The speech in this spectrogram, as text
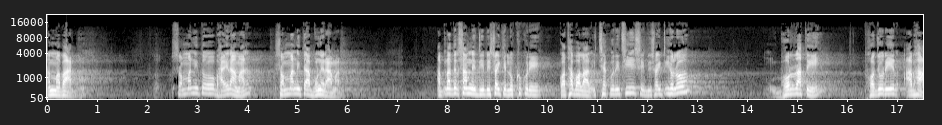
أما بعد সম্মানিত ভাইরা আমার সম্মানিতা বোনেরা আমার আপনাদের সামনে যে বিষয়কে লক্ষ্য করে কথা বলার ইচ্ছা করেছি সেই বিষয়টি হল ভোর রাতে ফজরের আভা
